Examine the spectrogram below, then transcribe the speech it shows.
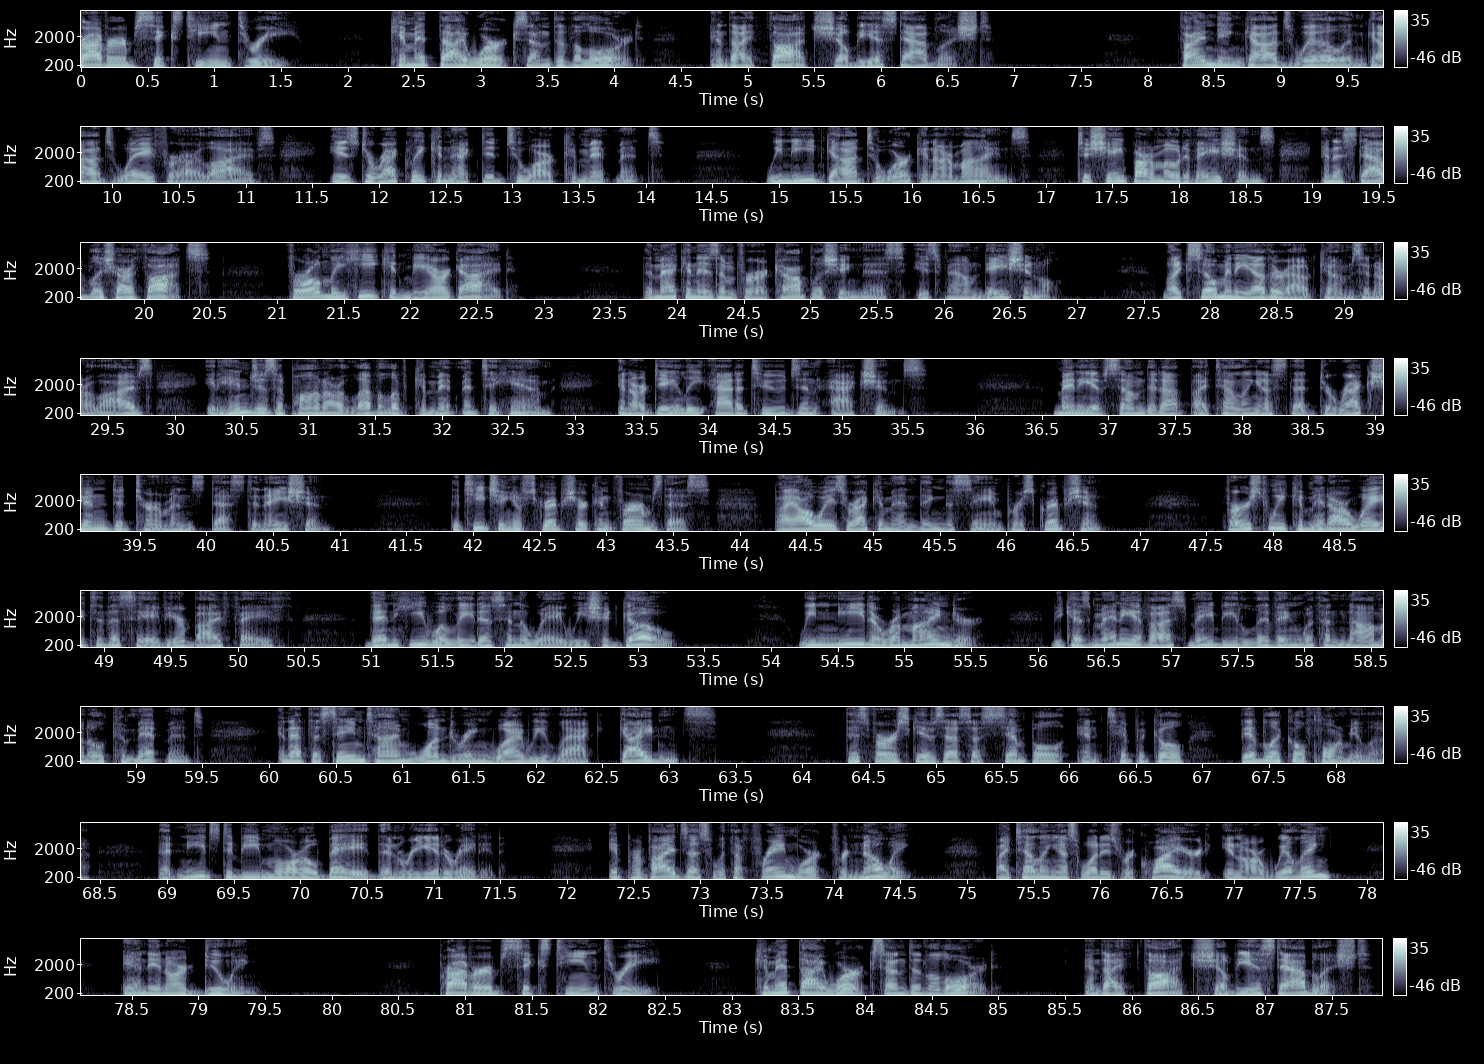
Proverbs 16:3 Commit thy works unto the Lord, and thy thoughts shall be established. Finding God's will and God's way for our lives is directly connected to our commitment. We need God to work in our minds, to shape our motivations, and establish our thoughts, for only He can be our guide. The mechanism for accomplishing this is foundational. Like so many other outcomes in our lives, it hinges upon our level of commitment to Him in our daily attitudes and actions. Many have summed it up by telling us that direction determines destination. The teaching of Scripture confirms this by always recommending the same prescription. First, we commit our way to the Savior by faith, then He will lead us in the way we should go. We need a reminder because many of us may be living with a nominal commitment and at the same time wondering why we lack guidance. This verse gives us a simple and typical biblical formula that needs to be more obeyed than reiterated. It provides us with a framework for knowing by telling us what is required in our willing and in our doing. Proverbs 16:3 Commit thy works unto the Lord and thy thought shall be established.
